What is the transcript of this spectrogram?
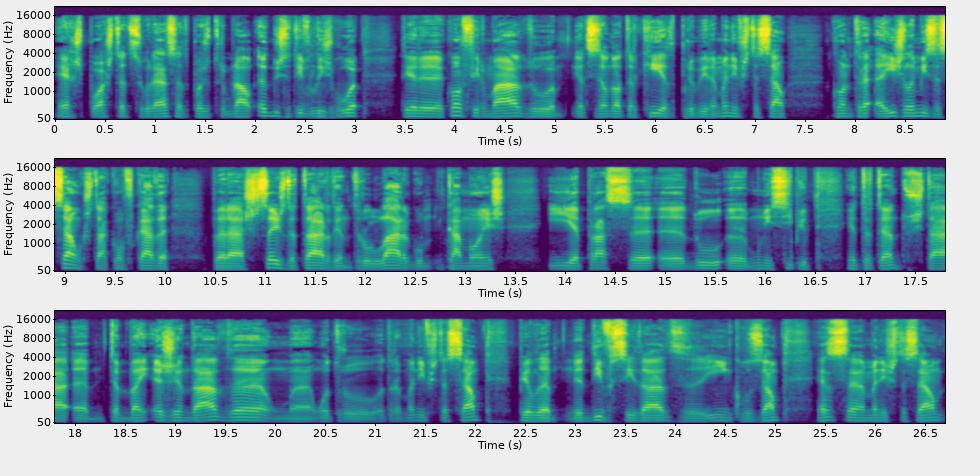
É a resposta de segurança depois do Tribunal Administrativo de Lisboa ter eh, confirmado a decisão da autarquia de proibir a manifestação contra a islamização que está convocada para as seis da tarde entre o Largo Camões e a praça uh, do uh, município. Entretanto, está uh, também agendada uma um outro, outra manifestação pela diversidade e inclusão. Essa manifestação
